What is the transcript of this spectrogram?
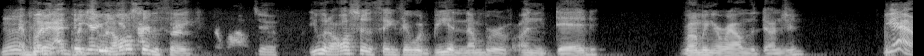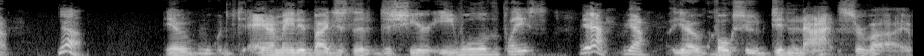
Yeah, And, but, But I but you would also think For a while too. you would also think there would be a number of undead roaming around the dungeon. Yeah. yeah. You know, animated by just the, the sheer evil of the place. Yeah. Yeah. You know, folks who did not survive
